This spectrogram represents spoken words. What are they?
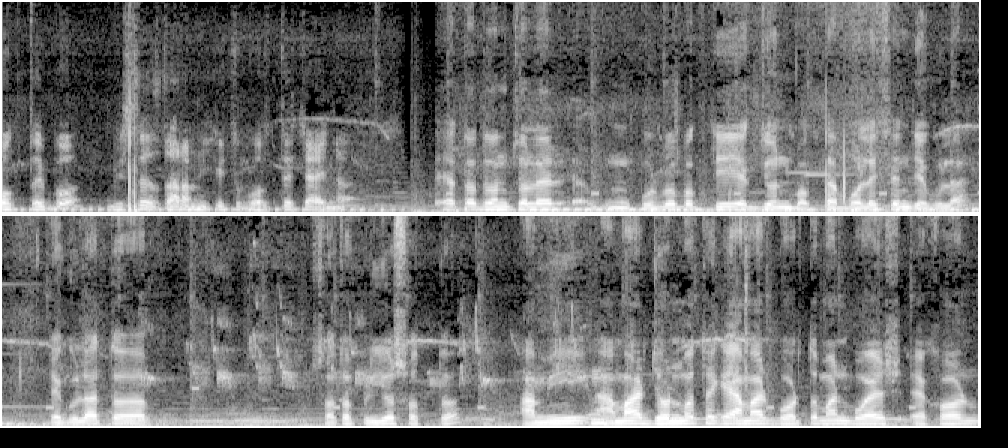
বক্তব্য বিশেষ দ্বারা আমি কিছু বলতে চাই না। এতদ অঞ্চলের পূর্ববর্তী একজন বক্তা বলেছেন যেগুলা, এগুলা তো শতপ্রিয় সত্য। আমি আমার জন্ম থেকে আমার বর্তমান বয়স এখন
